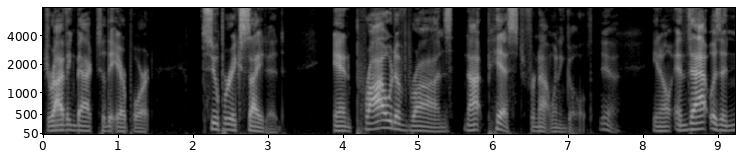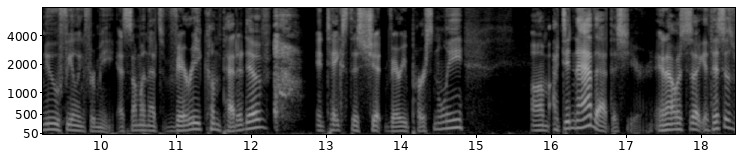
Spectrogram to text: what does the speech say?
driving back to the airport, super excited and proud of bronze, not pissed for not winning gold. Yeah. You know, and that was a new feeling for me as someone that's very competitive and takes this shit very personally. Um, I didn't have that this year, and I was like, "This is."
